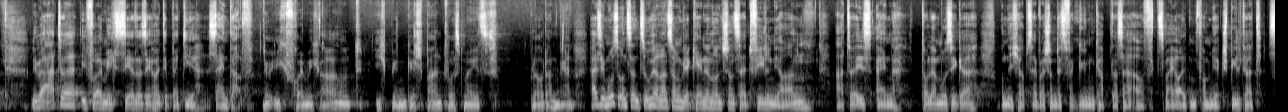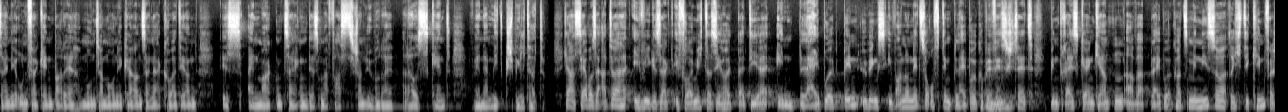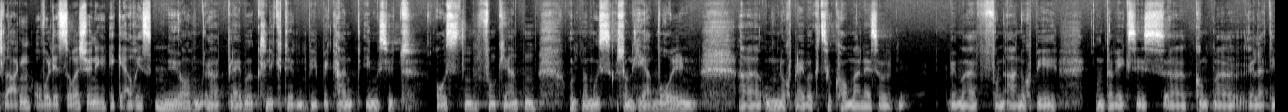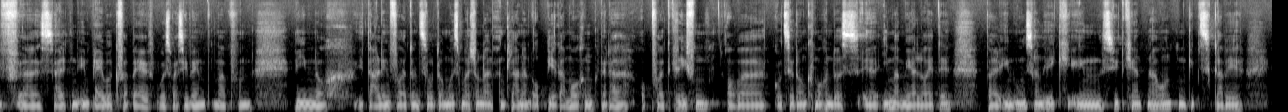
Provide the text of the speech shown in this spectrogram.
Lieber Arthur, ich freue mich sehr, dass ich heute bei dir sein darf. Ja, ich freue mich auch und ich bin gespannt, was wir jetzt plaudern werden. Also ich muss unseren Zuhörern sagen, wir kennen uns schon seit vielen Jahren. Arthur ist ein toller Musiker und ich habe selber schon das Vergnügen gehabt, dass er auf zwei Alben von mir gespielt hat. Seine unverkennbare Mundharmonika und sein Akkordeon ist ein Markenzeichen, das man fast schon überall rauskennt, wenn er mitgespielt hat. Ja, Servus Arthur. Ich, wie gesagt, ich freue mich, dass ich heute bei dir in Bleiburg bin. Übrigens, ich war noch nicht so oft in Bleiburg, habe ich mhm. festgestellt. Ich bin 30 Jahre in Kärnten, aber Bleiburg hat es mir nie so richtig hinverschlagen, obwohl das so eine schöne Ecke auch ist. Ja, äh, Bleiburg liegt, wie bekannt, im Südosten von Kärnten und man muss schon her wollen, äh, um nach Bleiburg zu kommen. Also wenn man von A nach B unterwegs ist, äh, kommt man relativ äh, selten in Bleiburg vorbei. Was weiß ich, wenn man von Wien nach Italien fährt und so, da muss man schon einen, einen kleinen Abbieger machen bei der Abfahrt Griffen. Aber Gott sei Dank machen das äh, immer mehr Leute, weil in unserem Eck in Südkärnten herunten gibt es, glaube ich,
